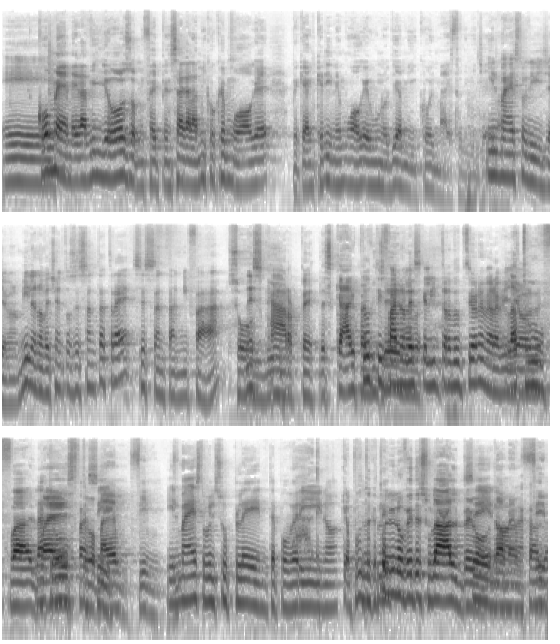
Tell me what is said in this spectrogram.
E... Com'è meraviglioso, mi fai pensare all'amico che muore, perché anche lì ne muore uno di amico, il maestro di Vigevano. Il maestro di Vigevano, 1963, 60 anni fa, Soldi, le scarpe. le scarpe Tutti Vigevano. fanno le- l'introduzione meravigliosa. La truffa, il La maestro, truffa, sì. ma è un film Il maestro, il supplente, poverino. che appunto che Supplente. poi lui lo vede sull'albero, Sì, no, no, ma è un cosa- film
